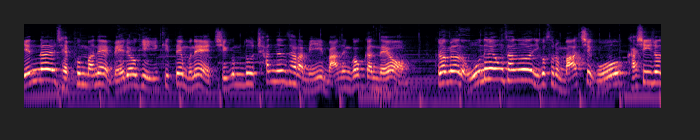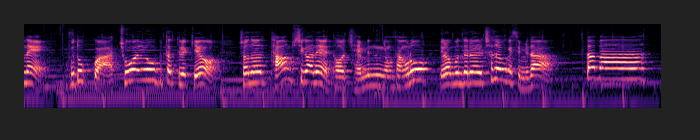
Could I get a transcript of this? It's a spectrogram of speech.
옛날 제품만의 매력이 있기 때문에 지금도 찾는 사람이 많은 것 같네요. 그러면 오늘의 영상은 이것으로 마치고 가시기 전에 구독과 좋아요 부탁드릴게요. 저는 다음 시간에 더 재밌는 영상으로 여러분들을 찾아오겠습니다. 따바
